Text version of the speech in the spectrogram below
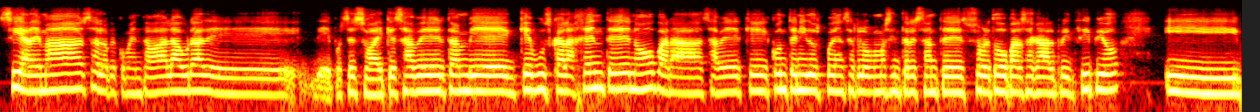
Sí, además a lo que comentaba Laura de, pues eso, hay que saber también qué busca la gente, ¿no? Para saber qué contenidos pueden ser los más interesantes, sobre todo para sacar al principio. Y,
